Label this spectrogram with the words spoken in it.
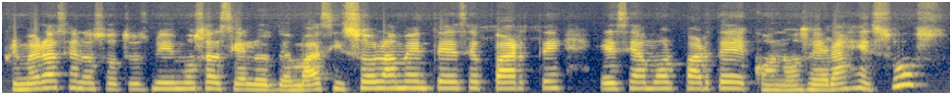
primero hacia nosotros mismos, hacia los demás, y solamente ese parte, ese amor parte de conocer a Jesús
